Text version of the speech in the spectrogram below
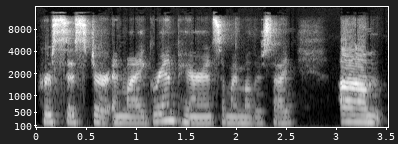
her sister, and my grandparents on my mother's side, um,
